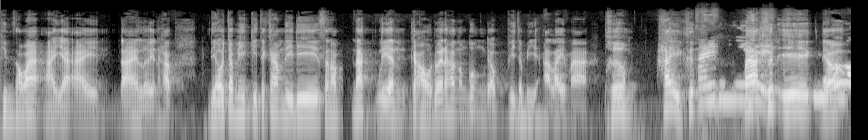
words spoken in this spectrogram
พิมพ์คำว่า i ได้เลยนะครับ เดี๋ยวจะมีกิจกรรมดีๆสำหรับนักเรียนเก่าด้วยนะครับน้องกุ้งเดี๋ยวพี่จะมีอะไรมาเพิ่ม ให้ขึ้นใจดีมากขึ้นอีก เดี๋ยวตล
